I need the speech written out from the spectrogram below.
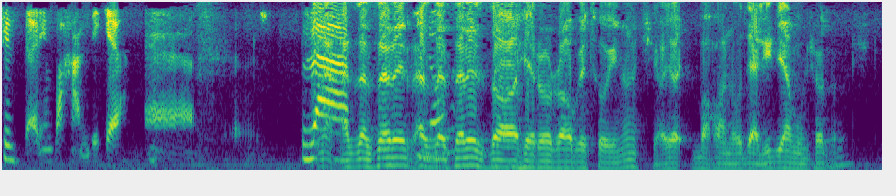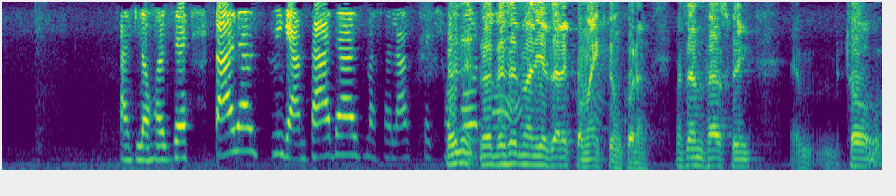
چیز داریم با هم دیگه. و از نظر از نظر ظاهر و رابطه و اینا چی؟ آیا بهانه و دلیلی هم اونجا داشت؟ از لحاظ بعد از میگم بعد از مثلا سه بذار من یه ذره کمکتون کنم. مثلا فرض کنید تو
